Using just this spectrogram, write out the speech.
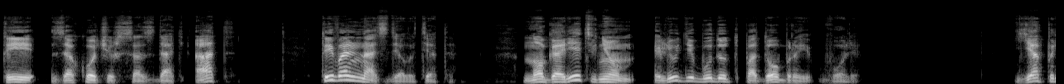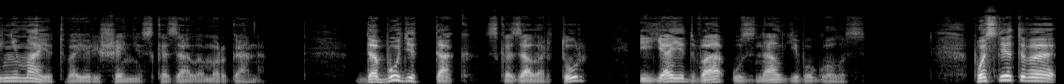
ты захочешь создать ад, ты вольна сделать это, но гореть в нем люди будут по доброй воле. «Я принимаю твое решение», — сказала Моргана. Да будет так, сказал Артур, и я едва узнал его голос. После этого,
